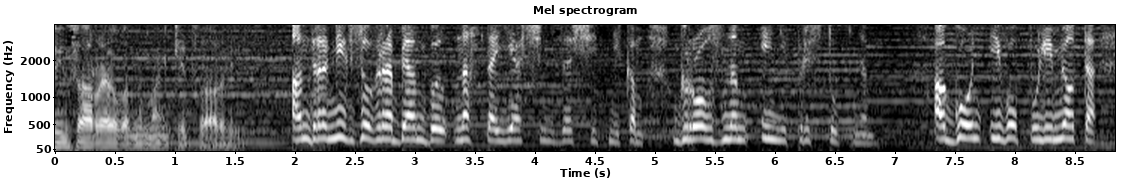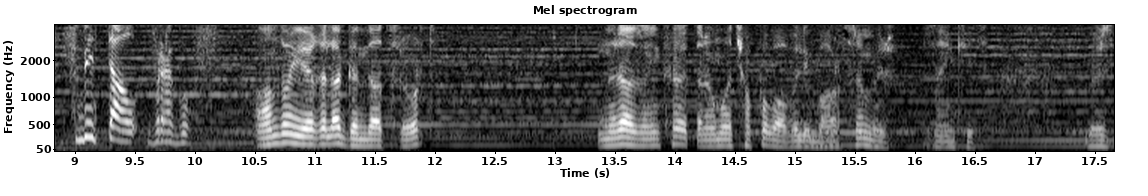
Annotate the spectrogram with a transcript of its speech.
զինծառայողը նման կերպարվի։ Андроник Зограбян был настоящим защитником, грозным и неприступным. Огонь его пулемета сметал врагов. Անդոն եղել է գնդացրորդ։ Նրա զենքը տրամաչափով ավելի բարձր է մեր զենքից։ Մեր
